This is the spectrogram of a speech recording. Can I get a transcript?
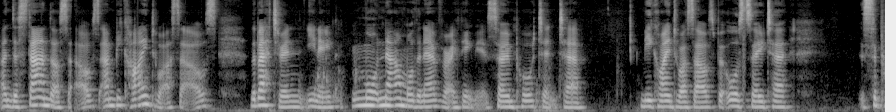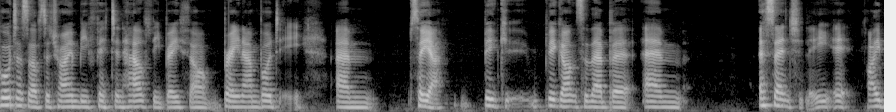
understand ourselves and be kind to ourselves the better. And you know more now more than ever i think it's so important to be kind to ourselves but also to support ourselves to try and be fit and healthy both our brain and body. Um so yeah big big answer there but um essentially it i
